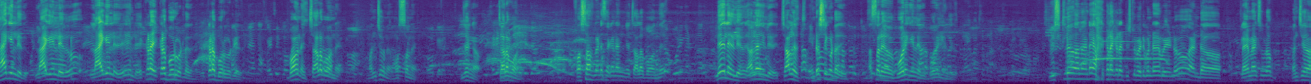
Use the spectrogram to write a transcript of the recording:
లాగ్ ఏం లేదు లాగ్ ఏం లేదు లాగ్ ఏం లేదు ఏం లేదు. ఎక్కడ ఎక్కడ బోర్ కొట్టలేదు ఎక్కడ బోర్ కొట్టలేదు. బాగున్నాయి చాలా బాగున్నాయి. మంచిగా ఉన్నాయి మస్తు ఉన్నాయి నిజంగా చాలా బాగుంది ఫస్ట్ హాఫ్ కంటే సెకండ్ హాఫ్ చాలా బాగుంది. లేదు లేదు లేదు. అలా ఏం లేదు. చాలా ఇంట్రెస్టింగ్ ఉంటుంది. అసలు బోరింగ్ ఏం లేదు బోరింగ్ ఏం లేదు. ట్విస్ట్లు అని అంటే అక్కడక్కడ ట్విస్ట్లు పెట్టుకుంటూనే పోయిండు. అండ్ క్లైమాక్స్ కూడా మంచిగా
